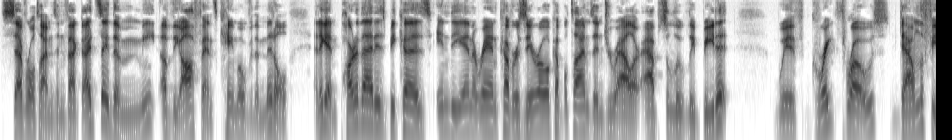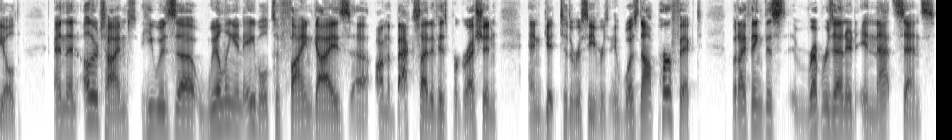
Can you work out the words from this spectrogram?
several times. In fact, I'd say the meat of the offense came over the middle. And again, part of that is because Indiana ran cover zero a couple times, and Drew Allar absolutely beat it with great throws down the field. And then other times he was uh, willing and able to find guys uh, on the backside of his progression and get to the receivers. It was not perfect, but I think this represented in that sense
